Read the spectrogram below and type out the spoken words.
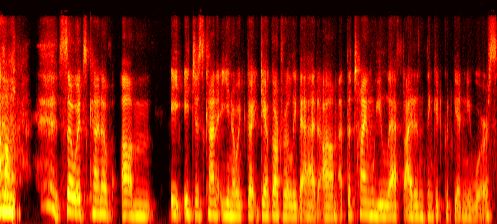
um, so it's kind of, um, it, it just kind of, you know, it got, got really bad. Um, at the time we left, I didn't think it could get any worse,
